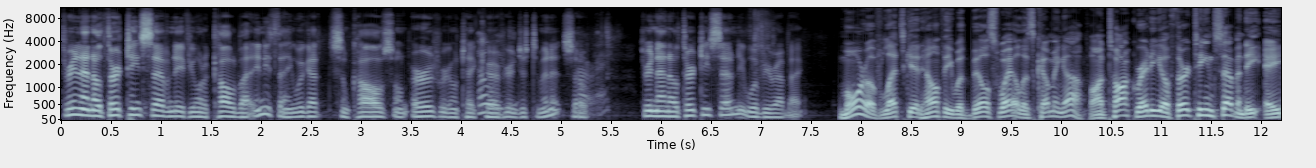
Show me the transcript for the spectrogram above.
390-1370 if you want to call about anything. We got some calls on herbs we're going to take Oh, care of here in just a minute. So All right. 390-1370, we'll be right back. More of Let's Get Healthy with Bill Swail is coming up on Talk Radio 1370 AM.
